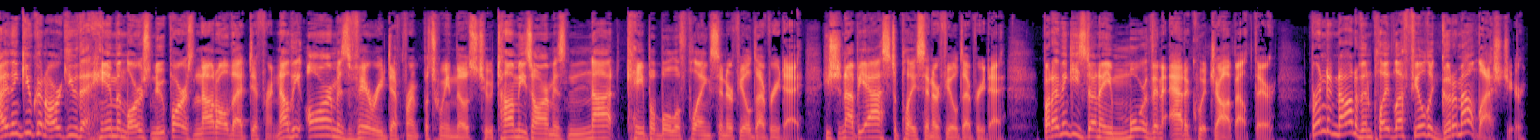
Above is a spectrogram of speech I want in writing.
I think you can argue that him and Lars Nootbaar is not all that different. Now, the arm is very different between those two. Tommy's arm is not capable of playing center field every day. He should not be asked to play center field every day. But I think he's done a more than adequate job out there. Brendan Donovan played left field a good amount last year.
